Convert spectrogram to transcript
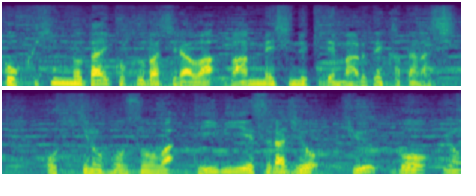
国賓の大黒柱は晩飯抜きでまるで肩なし。お聞きの放送は TBS ラジオ954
